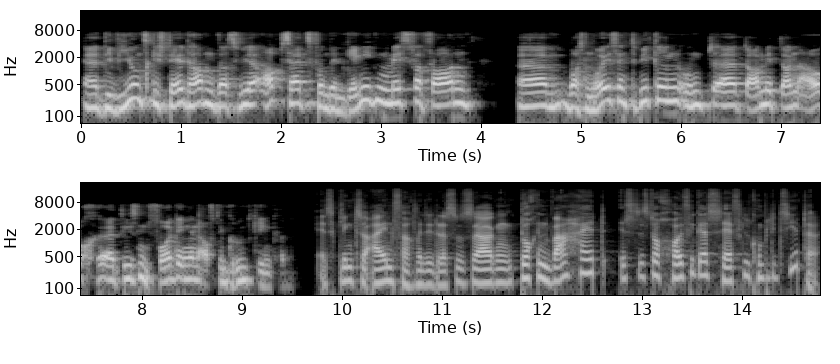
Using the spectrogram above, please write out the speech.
äh, die wir uns gestellt haben, dass wir abseits von den gängigen Messverfahren was Neues entwickeln und äh, damit dann auch äh, diesen Vorgängen auf den Grund gehen können. Es klingt so einfach, wenn Sie das so sagen. Doch in Wahrheit ist es doch häufiger sehr viel komplizierter.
